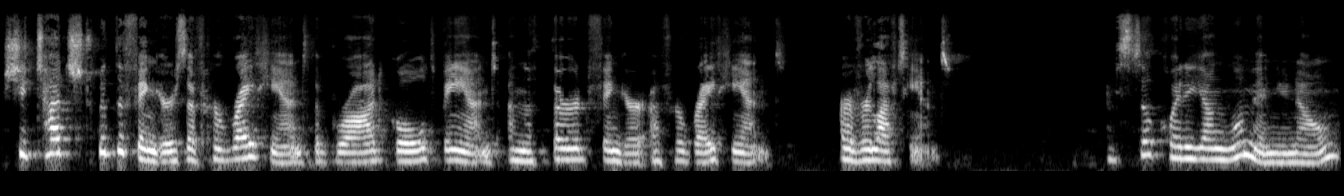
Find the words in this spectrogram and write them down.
She touched with the fingers of her right hand the broad gold band on the third finger of her right hand, or of her left hand. I'm still quite a young woman, you know,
